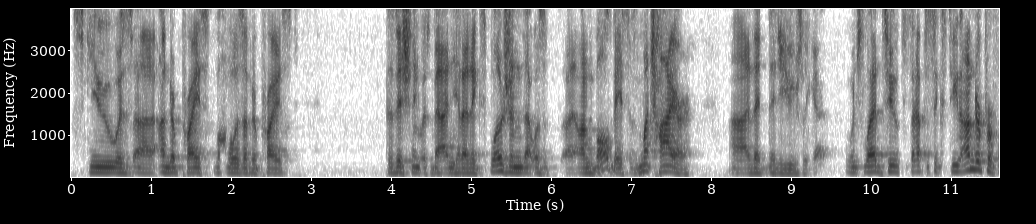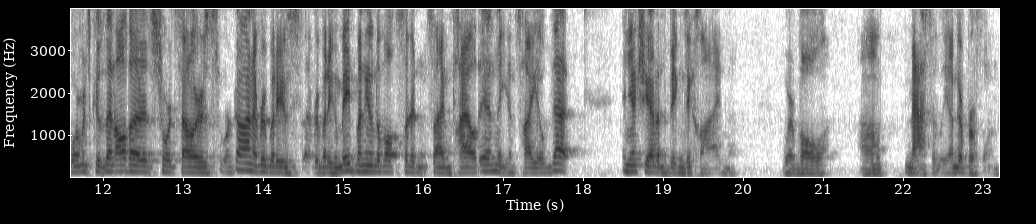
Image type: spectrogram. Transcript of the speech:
Skew was uh, underpriced, vol was underpriced. Positioning was bad. And you had an explosion that was uh, on vol basis much higher uh, than, than you usually get, which led to Feb 16 underperformance because then all the short sellers were gone. Everybody's everybody who made money on the vol side and piled in against high yield debt and yet you had a big decline where vol um, massively underperformed.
